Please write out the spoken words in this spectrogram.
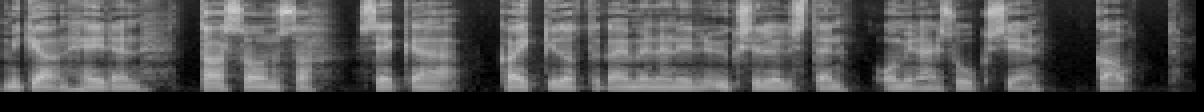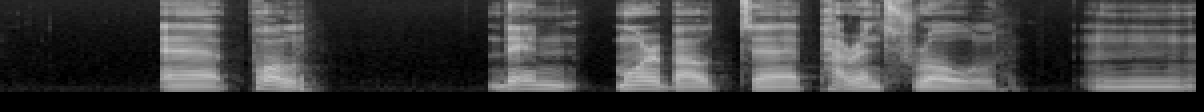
mikä on heidän tasonsa sekä kaikki totta kai mennä niiden yksilöllisten ominaisuuksien kautta. Uh, Paul, then more about uh, parents' role. Mm,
